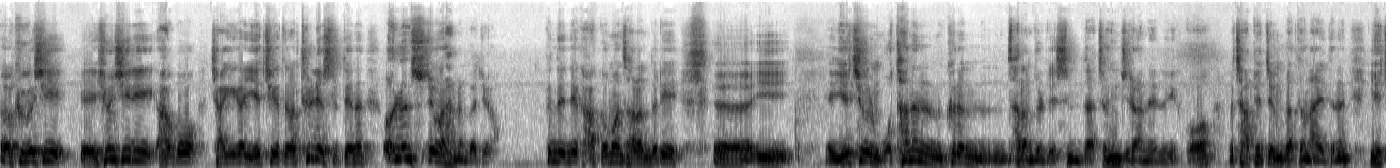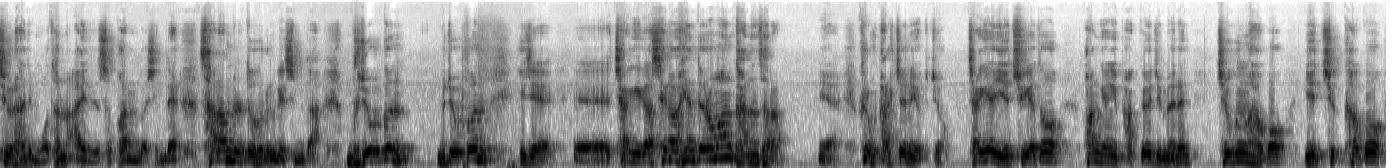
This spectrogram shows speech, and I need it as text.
어, 그것이 에, 현실이 하고 자기가 예측했다가 틀렸을 때는 얼른 수정을 하는 거죠. 근데 이제 가끔은 사람들이 어, 이 예측을 못하는 그런 사람들도 있습니다. 정신질환에도 있고 뭐 자폐증 같은 아이들은 예측을 하지 못하는 아이들에 속하는 것인데 사람들도 그런 게 있습니다. 무조건 무조건 이제 에, 자기가 생각한 대로만 가는 사람. 예, 그럼 발전이 없죠. 자기가 예측해도 환경이 바뀌어지면은 적응하고 예측하고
